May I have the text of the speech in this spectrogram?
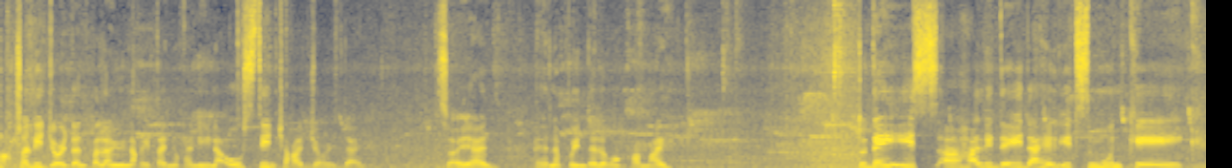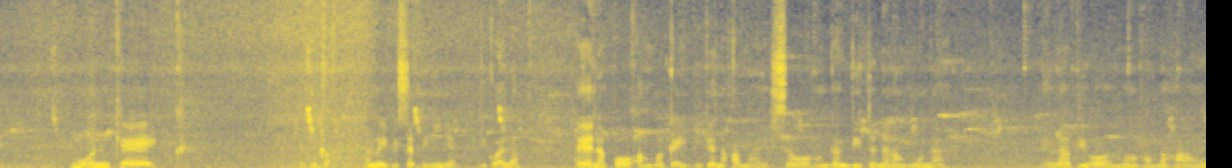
Actually, Jordan pa lang yung nakita nyo kanina. Austin tsaka Jordan. So, ayan. Ayan na po yung dalawang kamay. Today is a holiday dahil it's mooncake. Mooncake. O, diba? Ano ibig sabihin yan? Hindi ko alam. Ayan na po ang magkaibigan na kamay. So, hanggang dito na lang muna. I love you all mga kamahal.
